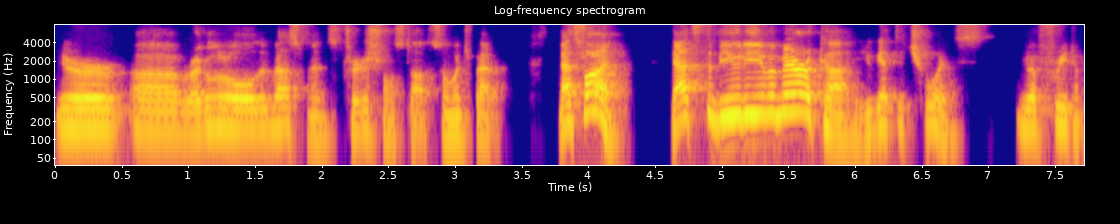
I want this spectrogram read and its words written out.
your uh, regular old investments traditional stuff so much better. That's fine. That's the beauty of america. You get the choice. You have freedom.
